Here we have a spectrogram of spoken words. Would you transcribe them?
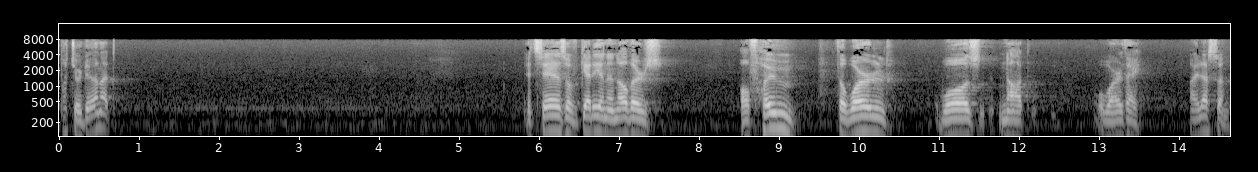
But you're doing it. It says of Gideon and others, of whom the world was not worthy. Now listen.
